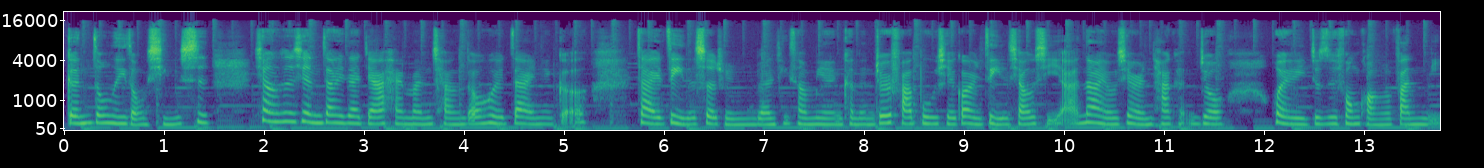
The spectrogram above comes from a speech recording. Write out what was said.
跟踪的一种形式。像是现在大家还蛮常都会在那个在自己的社群软体上面，可能就是发布一些关于自己的消息啊。那有些人他可能就会就是疯狂的翻你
